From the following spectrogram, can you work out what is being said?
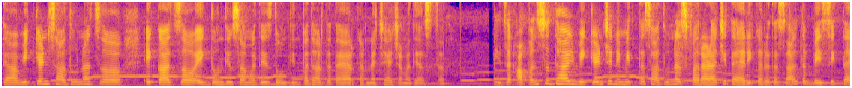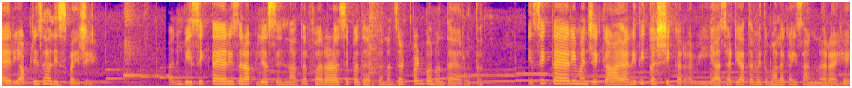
त्या विकेंड साधूनच एकाच एक दोन दिवसामध्येच दोन तीन पदार्थ तयार करण्याच्या ह्याच्यामध्ये असतात. जर आपण सुद्धा विकेंडचे निमित्त साधूनच फराळाची तयारी करत असाल तर बेसिक तयारी आपली झालीच पाहिजे. आणि बेसिक तयारी जर आपली असेल ना तर फराळाचे पदार्थ ना झटपट बनवून तयार होतात. बेसिक तयारी म्हणजे काय आणि ती कशी करावी यासाठी आता मी तुम्हाला काही सांगणार आहे.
